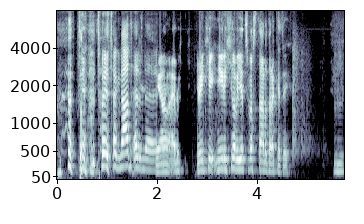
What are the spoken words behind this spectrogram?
to, to je tak nádherné. Já, já, bych, já bych někdy chtěl vidět třeba start rakety. Hmm.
